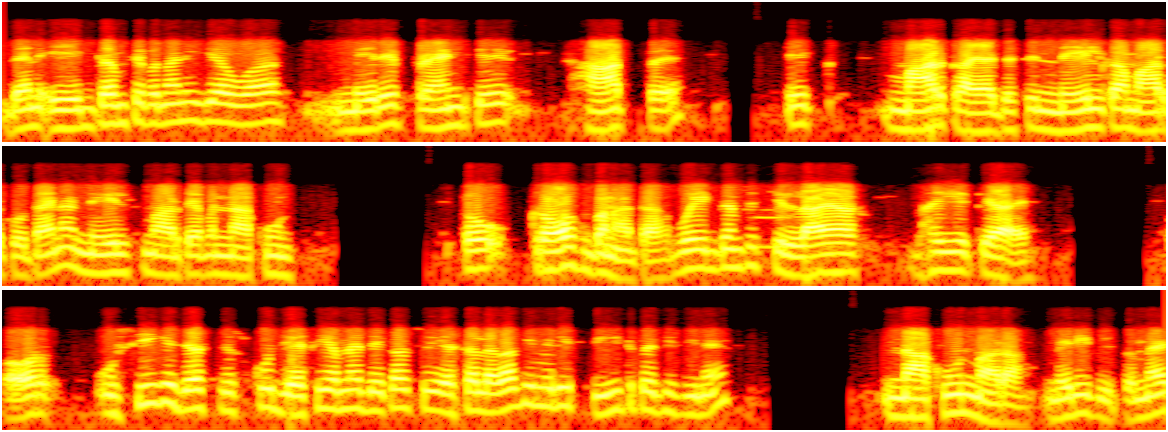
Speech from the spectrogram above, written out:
देन एकदम से पता नहीं क्या हुआ, मेरे फ्रेंड के हाथ पे एक मार्क आया, जैसे नेल का मार्क होता है ना नेल्स मारते हैं अपन नाखून। तो क्रॉस बना था, वो एकदम से चिल्लाया, भाई ये क्या है? और उसी के जस्ट उसको जैसे ही हमने देखा तो ऐसा लगा कि मेरी पीठ पे किसी ने नाखून मारा, मेरी पीठ पे। मैं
